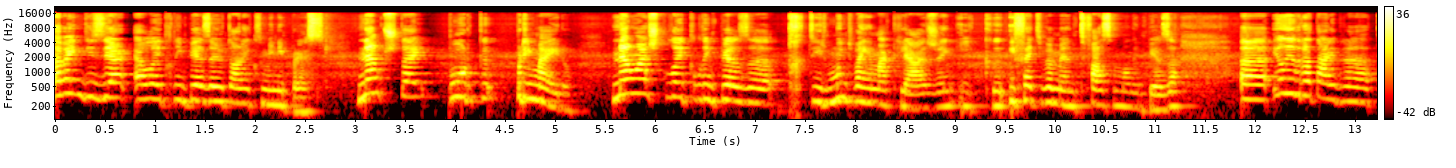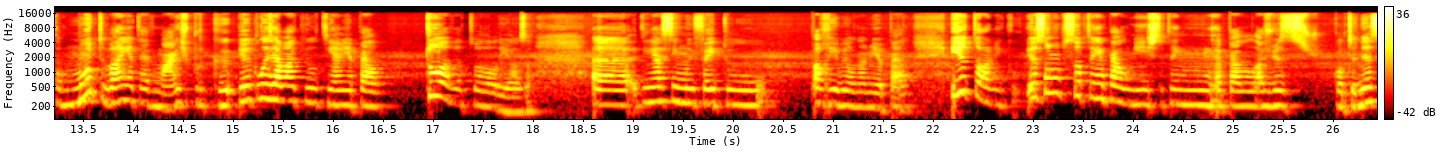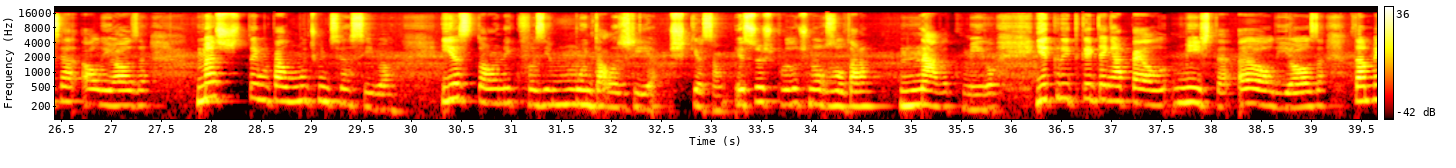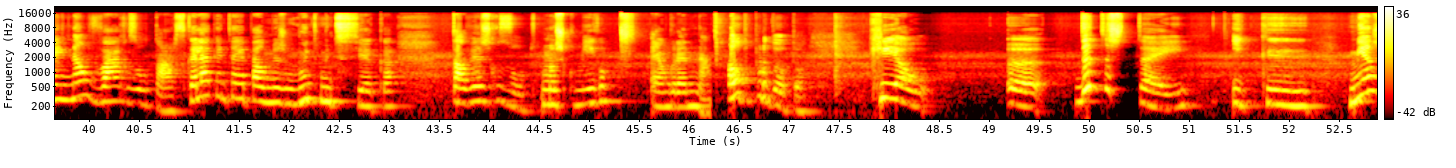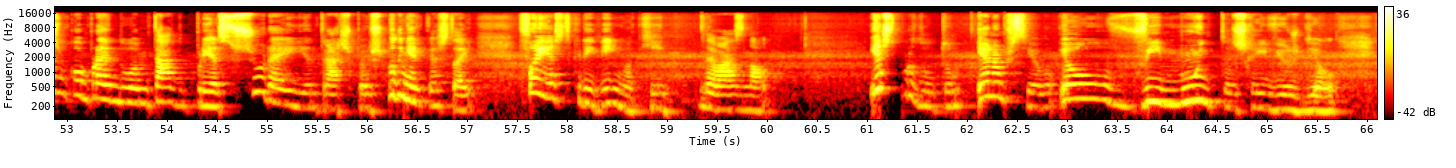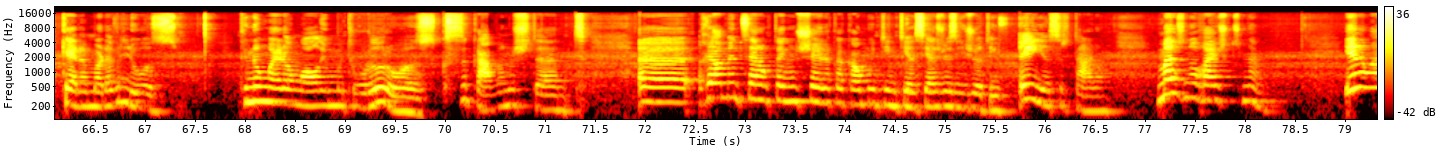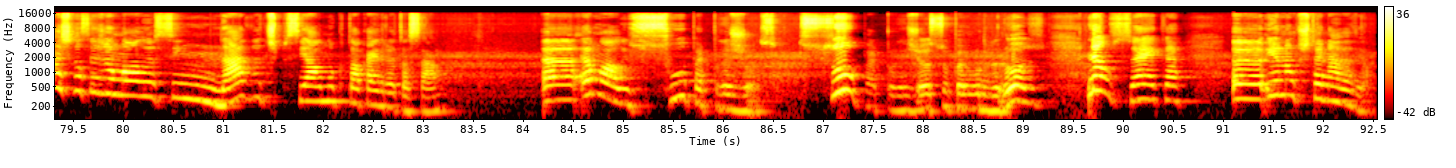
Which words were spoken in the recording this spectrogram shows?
a bem dizer, é o leite de limpeza e o tónico de mini preço. Não gostei porque, primeiro, não acho que o leite de limpeza retire muito bem a maquilhagem e que efetivamente faça uma limpeza. Uh, ele hidratar hidrata muito bem, até demais, porque eu utilizava aquilo, tinha a minha pele toda, toda oleosa. Uh, tinha assim um efeito horrível na minha pele. E o tónico, eu sou uma pessoa que tem a pele mista, tenho a pele às vezes com tendência oleosa, mas tenho uma pele muito, muito sensível. E esse tónico fazia muita alergia. Esqueçam, esses dois produtos não resultaram nada comigo. E acredito que quem tem a pele mista a oleosa também não vai resultar. Se calhar quem tem a pele mesmo muito, muito seca, talvez resulte. Mas comigo é um grande não. Outro produto que eu uh, detestei e que mesmo comprando a metade do preço, chorei, entre aspas, o dinheiro que gastei, foi este queridinho aqui, da base 9. Este produto, eu não percebo, eu vi muitas reviews dele, que era maravilhoso, que não era um óleo muito gorduroso, que secava no estante, uh, realmente disseram que tem um cheiro a cacau muito intenso e às vezes enjoativo, aí acertaram, mas no resto não. Eu não acho que ele seja um óleo assim nada de especial no que toca à hidratação. Uh, é um óleo super pegajoso, super pegajoso, super gorduroso, não seca. Uh, eu não gostei nada dele,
